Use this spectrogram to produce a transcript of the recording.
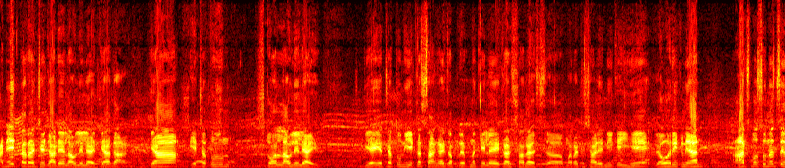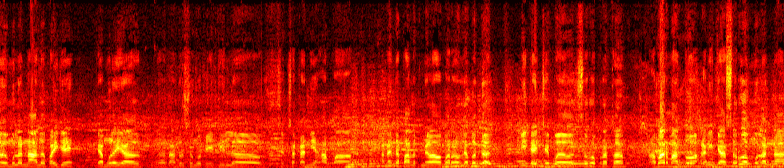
अनेक तऱ्हाचे गाड्या लावलेल्या आहेत. त्या गा त्या याच्यातून स्टॉल लावलेले आहेत. या याच्यातून एकच सांगायचा प्रयत्न केला आहे एका शाळा श- मराठी शाळेनी की हे व्यावहारिक ज्ञान आजपासूनच मुलांना आलं पाहिजे. त्यामुळे या नांदूर शिंगोटे येथील शिक्षकांनी हा पा आनंद पालक मेळावा भरवल्याबद्दल मी त्यांचे ब सर्वप्रथम आभार मानतो आणि त्या सर्व मुलांना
